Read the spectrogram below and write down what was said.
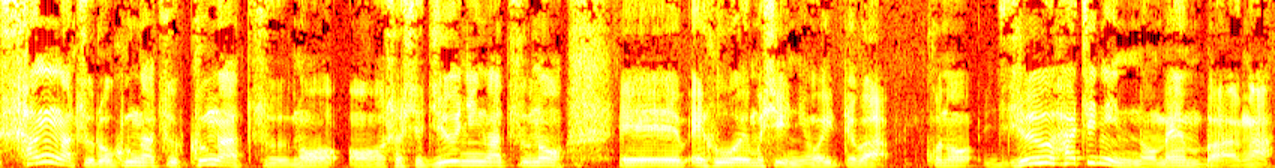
3月、6月、9月の、そして12月の、えー、FOMC においては、この18人のメンバーが、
